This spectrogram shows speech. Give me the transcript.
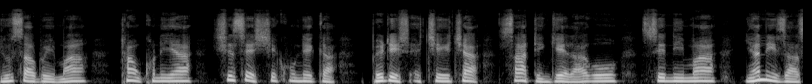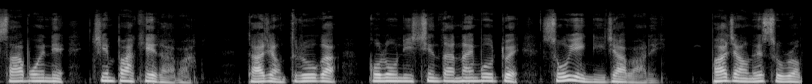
New South Wales မှာ1988ခုနှစ်က British အခြေချစတင်ခဲ့တာကိုဆင်နီမှာညနေစာစားပွဲနဲ့ကျင်းပခဲ့တာပါ။ဒါကြောင့်သူတို့ကကိုလိုနီရှင်သန်နိုင်ဖို့အတွက်စိုးရိမ်နေကြပါတယ်။ဘာကြောင့်လဲဆိုတော့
